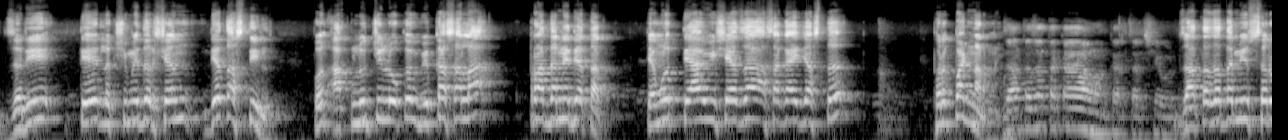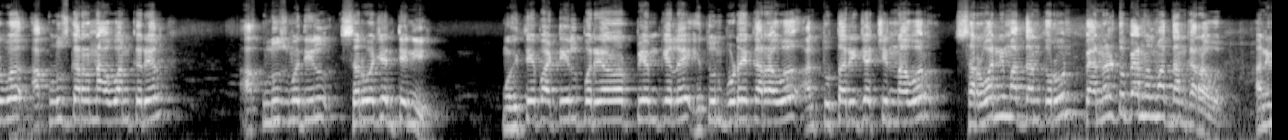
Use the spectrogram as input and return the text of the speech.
जरी ते लक्ष्मी दर्शन देत असतील पण अकलूजची लोक विकासाला प्राधान्य देतात. त्यामुळं त्या विषयाचा असा काही जास्त फरक पडणार नाही. जाता जाता काय आव्हान करतात शेवट? जाता जाता मी सर्व अकलूजकरांना आव्हान करेल. अकलूजमधील सर्व जनतेने मोहिते पाटील परिवारावर प्रेम केलं आहे इथून पुढे करावं आणि तुतारीच्या चिन्हावर सर्वांनी मतदान करून पॅनल टू पॅनल मतदान करावं. आणि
